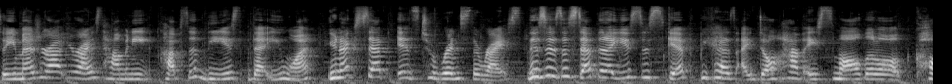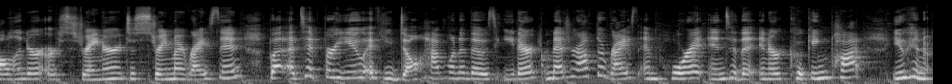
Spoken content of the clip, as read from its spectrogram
So you measure out your rice, how many cups of these that you want. Your next step is to rinse the rice. This is a step that I used to skip because I don't have a small little colander or strainer to strain my rice in. But a tip for you, if you don't have one of those either, measure out the rice and pour it into the inner cooking pot. You can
